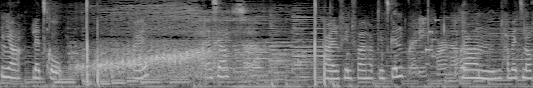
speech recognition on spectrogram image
Ja, let's go. Geil. Da ist er. Geil, auf jeden Fall. Hab den Skin. Dann habe jetzt noch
